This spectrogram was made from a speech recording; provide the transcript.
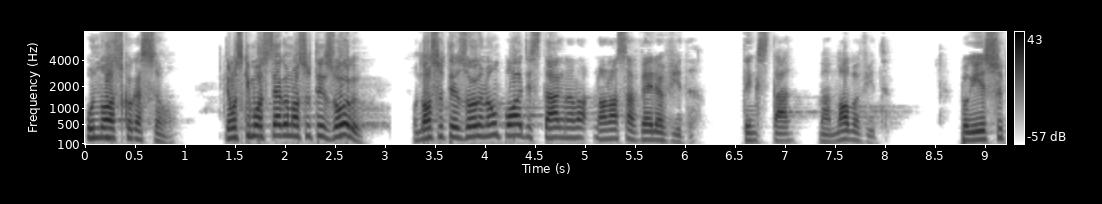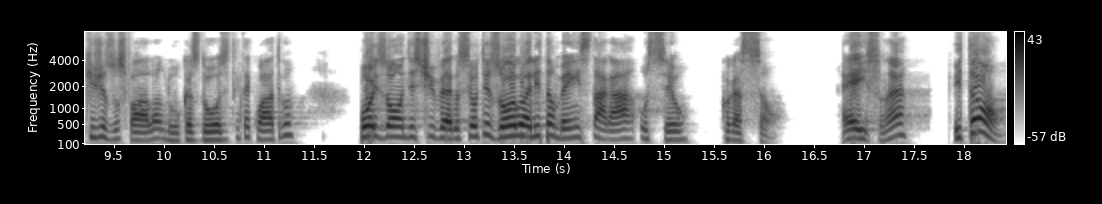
o nosso coração. Temos que mostrar o nosso tesouro. O nosso tesouro não pode estar na, na nossa velha vida. Tem que estar na nova vida. Por isso que Jesus fala, Lucas 12, 34, Pois onde estiver o seu tesouro, ali também estará o seu coração. É isso, né? Então,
